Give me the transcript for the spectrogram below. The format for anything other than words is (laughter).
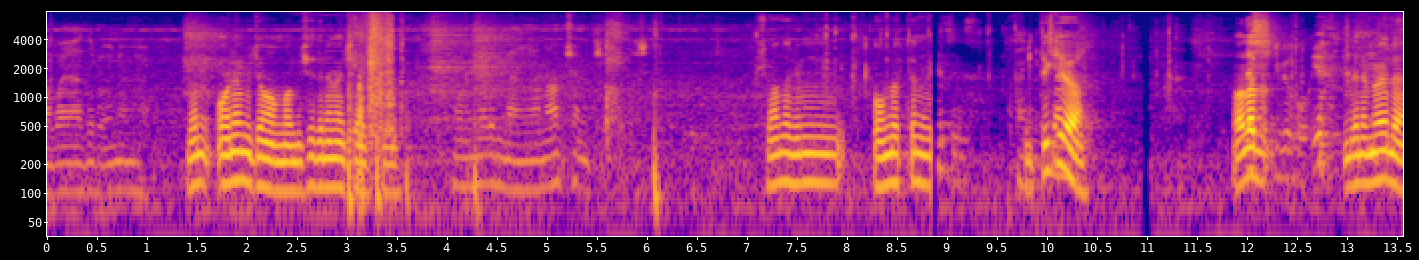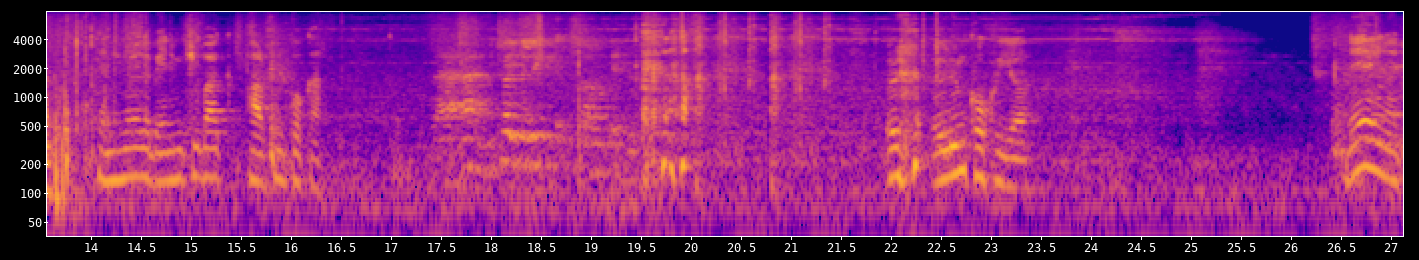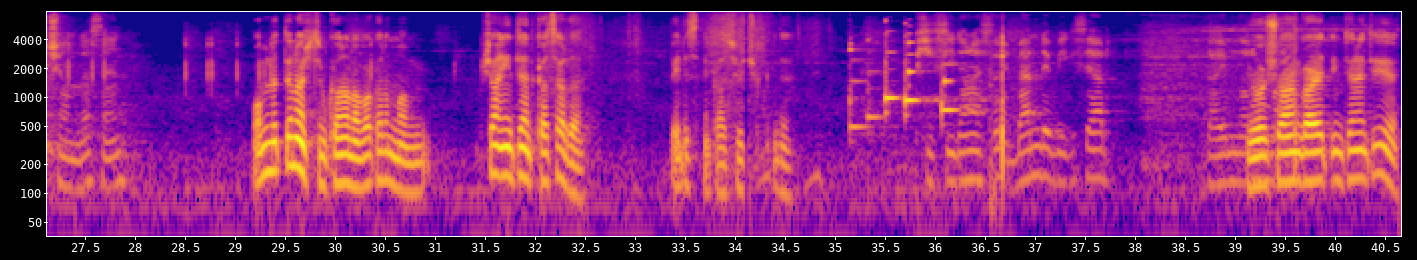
ya bayağıdır oynamıyorum. Ben oynamayacağım ama bir şey denemeye çalışıyorum. Oynarım ben ya ne yapacağım ki. Şu anda benim omletten gittik gideceksin. ya. Valla Taş gibi kokuyor. (laughs) benim öyle. Senin öyle benimki bak parfüm kokar. (laughs) Ö- Ölüm kokuyor. Ne yayın açıyorsun da sen? Omletten açtım kanala bakalım mı? Şu an internet kasar da. Belisine kasıyor çünkü de. PC'den açsana. Ben de bilgisayar dayımlarım Yo şu an gayet internet iyi.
